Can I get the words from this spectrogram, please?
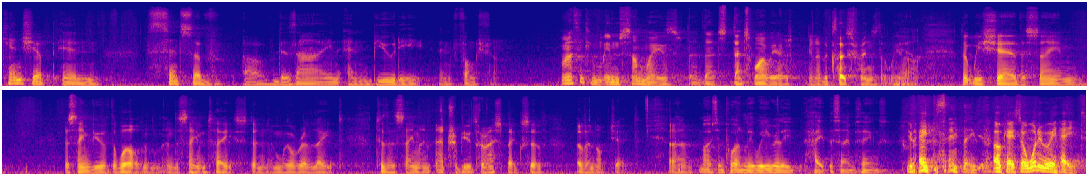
kinship in sense of, of design and beauty and function. Well, I think in, in some ways that, that's that's why we're you know the close friends that we Yeah. are, that we share the same the same view of the world and, and the same taste, and, and we'll relate to the same attributes or aspects of, of an object. Uh, Most importantly, we really hate the same things. You hate the same things. Okay, so what do we hate?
